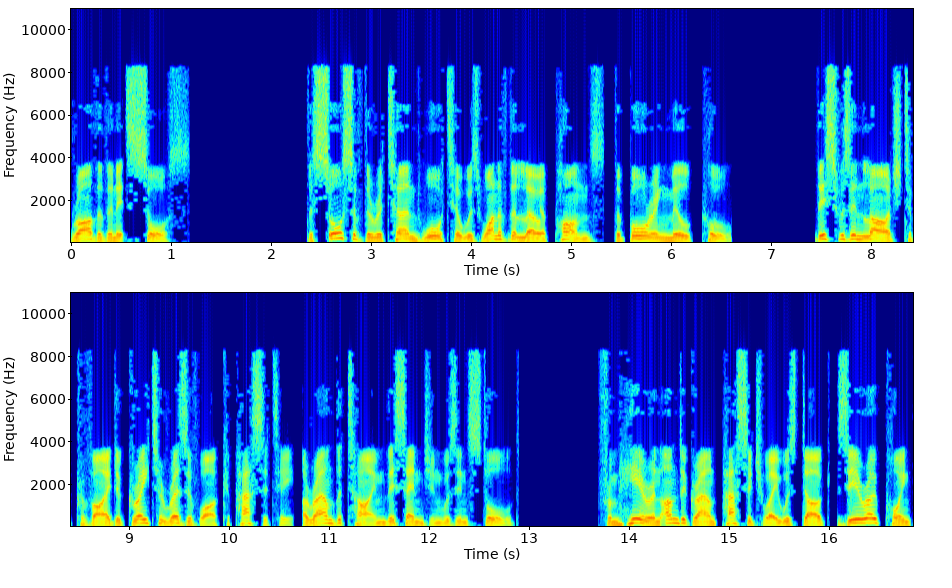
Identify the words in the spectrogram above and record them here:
rather than its source. The source of the returned water was one of the lower ponds, the boring mill pool. This was enlarged to provide a greater reservoir capacity, around the time this engine was installed. From here an underground passageway was dug, 0.8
